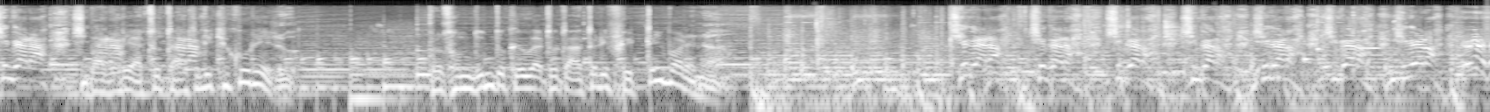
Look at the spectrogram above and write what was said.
সিঙ্গারা সিঙ্গারা বাবারে এত তাড়াতাড়ি কি করে এলো প্রথম দিন তো কেউ এত তাড়াতাড়ি ফিরতেই পারে না সিঙ্গারা সিঙ্গারা সিঙ্গারা সিঙ্গারা সিঙ্গারা সিঙ্গারা সিঙ্গারা সিঙ্গারা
